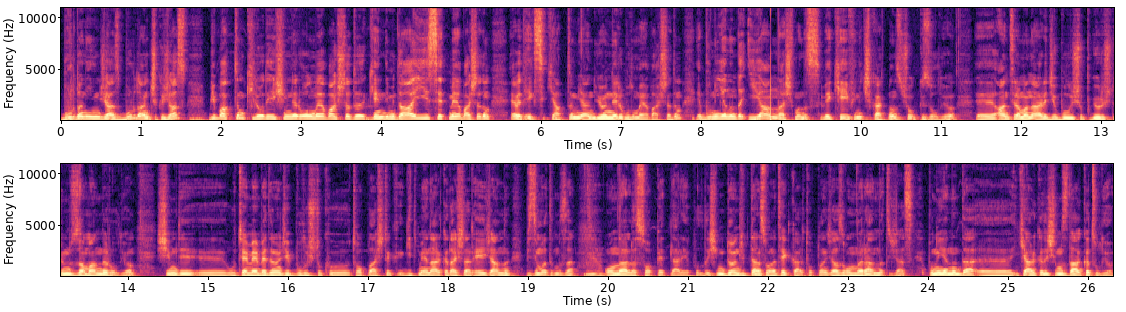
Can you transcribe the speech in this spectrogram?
Buradan ineceğiz, buradan çıkacağız. Bir baktım kilo değişimleri olmaya başladı. Kendimi daha iyi hissetmeye başladım. Evet eksik yaptığım yani yönleri bulmaya başladım. E, bunun yanında iyi anlaşmanız ve keyfini çıkartmanız çok güzel oluyor. E, antrenman harici buluşup görüştüğümüz zamanlar oluyor. Şimdi e, UTMB'den önce buluştuk, e, toplaştık. Gitmeyen arkadaşlar heyecanlı bizim adımıza. Onlarla sohbetler yapıldı. Şimdi döndükten sonra tekrar toplanacağız. Onları anlatacağız. Bunun yanında e, iki arkadaşımız daha katılıyor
